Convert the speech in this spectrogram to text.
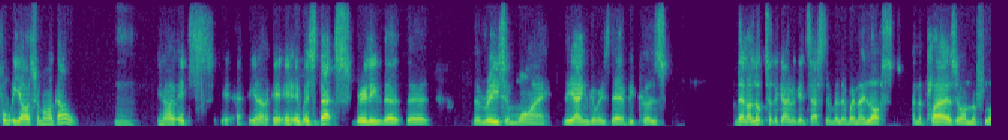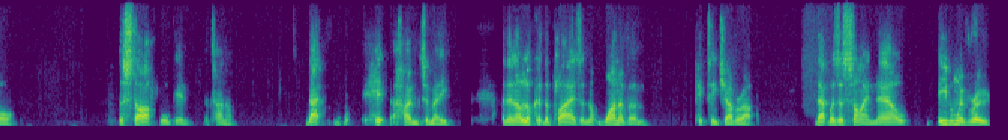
forty yards from our goal. Mm. You know, it's you know it, it was that's really the the the reason why the anger is there because then I looked at the game against Aston Villa when they lost and the players are on the floor. The staff walk in the tunnel. That hit home to me. And then I look at the players and not one of them picked each other up. That was a sign. Now, even with Ruud,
